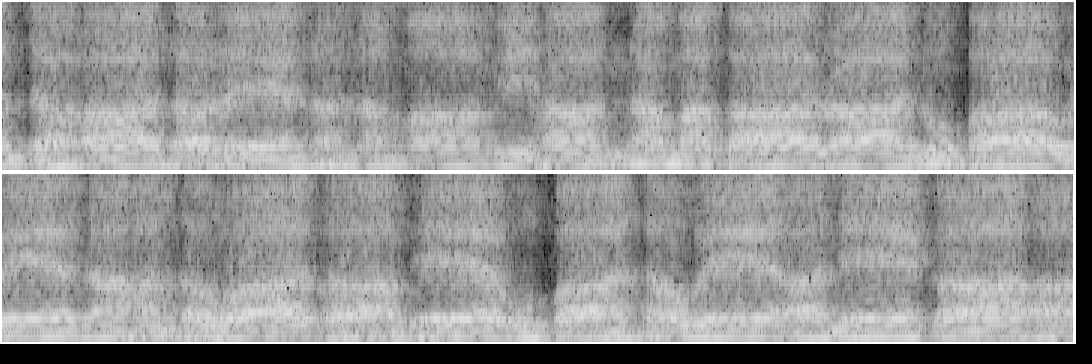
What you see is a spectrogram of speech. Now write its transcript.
นจะอาทะเรนนามามิหังนามการานุภาเวนะหันตวาสาเพอุปัตตเวอเนกาอันตร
